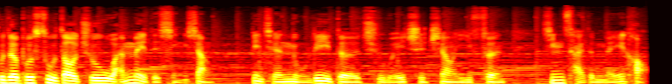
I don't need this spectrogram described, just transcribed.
不得不塑造出完美的形象。并且努力的去维持这样一份精彩的美好，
